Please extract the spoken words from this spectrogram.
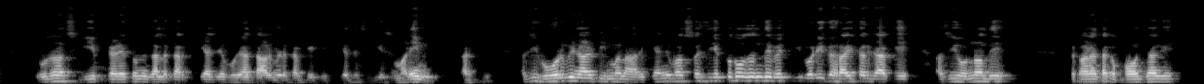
ਉਹਦੇ ਨਾਲ ਸੀਏ ਪਟਿਆਲੇ ਤੋਂ ਵੀ ਗੱਲ ਕਰਕੇ ਅੱਜ ਹੋਇਆ, ਤਾਲਮੇਲ ਕਰਕੇ ਕੀਤੀ ਹੈ ਤੇ ਸੀਏ ਸਮਾਣੇ ਵੀ ਕਰਕੇ। ਅਸੀਂ ਹੋਰ ਵੀ ਨਾਲ ਟੀਮਾਂ ਲਾ ਰੱਖੀਆਂ ਨੇ, ਬਸ ਅਸੀਂ ਇੱਕ ਦੋ ਦਿਨ ਦੇ ਵਿੱਚ ਹੀ ਬੜੀ ਗਹਿਰਾਈ ਤੱਕ ਜਾ ਕੇ ਅਸੀਂ ਉਹਨਾਂ ਦੇ ਟਿਕਾਣੇ ਤੱਕ ਪਹੁੰਚ ਜਾਾਂਗੇ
